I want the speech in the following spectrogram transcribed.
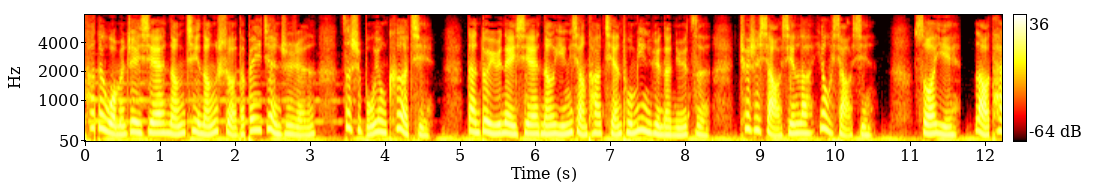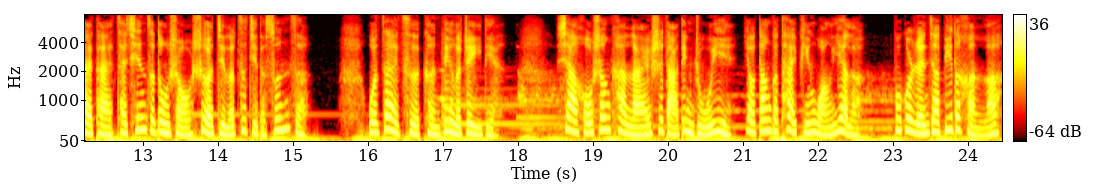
他对我们这些能气能舍的卑贱之人，自是不用客气。但对于那些能影响他前途命运的女子，却是小心了又小心，所以老太太才亲自动手设计了自己的孙子。我再次肯定了这一点。夏侯商看来是打定主意要当个太平王爷了，不过人家逼得狠了，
